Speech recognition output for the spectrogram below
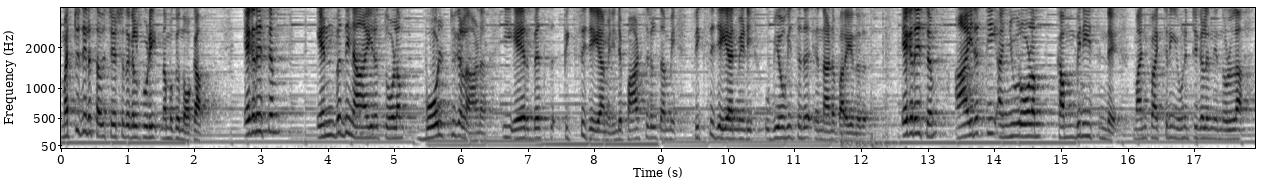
മറ്റു ചില സവിശേഷതകൾ കൂടി നമുക്ക് നോക്കാം. ഏകദേശം എൺപതിനായിരത്തോളം ബോൾട്ടുകളാണ് ഈ എയർബസ് ഫിക്സ് ചെയ്യാൻ വേണ്ടി ഇതിന്റെ പാർട്സുകൾ തമ്മിൽ ഫിക്സ് ചെയ്യാൻ വേണ്ടി ഉപയോഗിച്ചത് എന്നാണ് പറയുന്നത്. ഏകദേശം ആയിരത്തി അഞ്ഞൂറോളം കമ്പനീസിന്റെ മാനുഫാക്ചറിങ് യൂണിറ്റുകളിൽ നിന്നുള്ള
